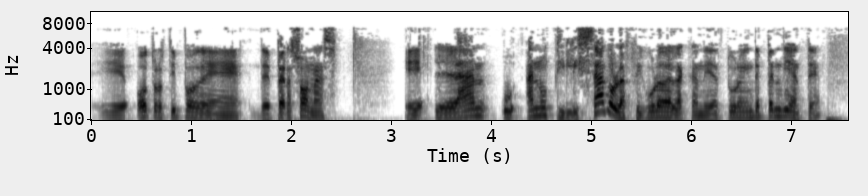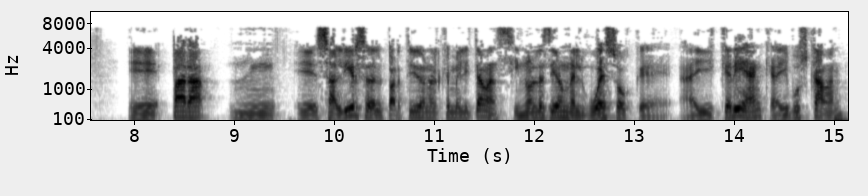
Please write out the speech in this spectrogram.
eh, otro tipo de, personas la han, han, utilizado la figura de la candidatura independiente para Mm, eh, salirse del partido en el que militaban si no les dieron el hueso que ahí querían, que ahí buscaban,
